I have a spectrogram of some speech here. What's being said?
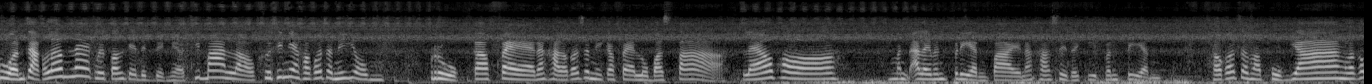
สวนจากเริ่มแรกเลยตอนเด็กๆเนี่ยที่บ้านเราคือที่เนี่ยเขาก็จะนิยมปลูกกาแฟนะคะ แล้วก็จะมีกาแฟโรบัสต้าแล้วพอมันอะไรมันเปลี่ยนไปนะคะ เศรษฐกิจมันเปลี่ยนเขาก็จะมาปลูกยางแล้วก็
